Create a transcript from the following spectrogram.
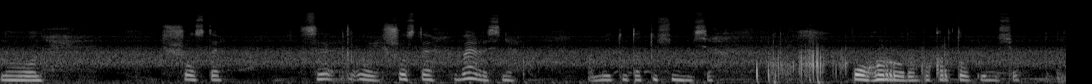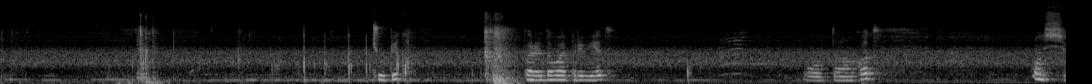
Ну вон. 6, се- ой, 6 вересня. А ми тут тусуємося. По городам, по картоплі ось. Чупік. Передавай привіт. Отак от. Ось.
